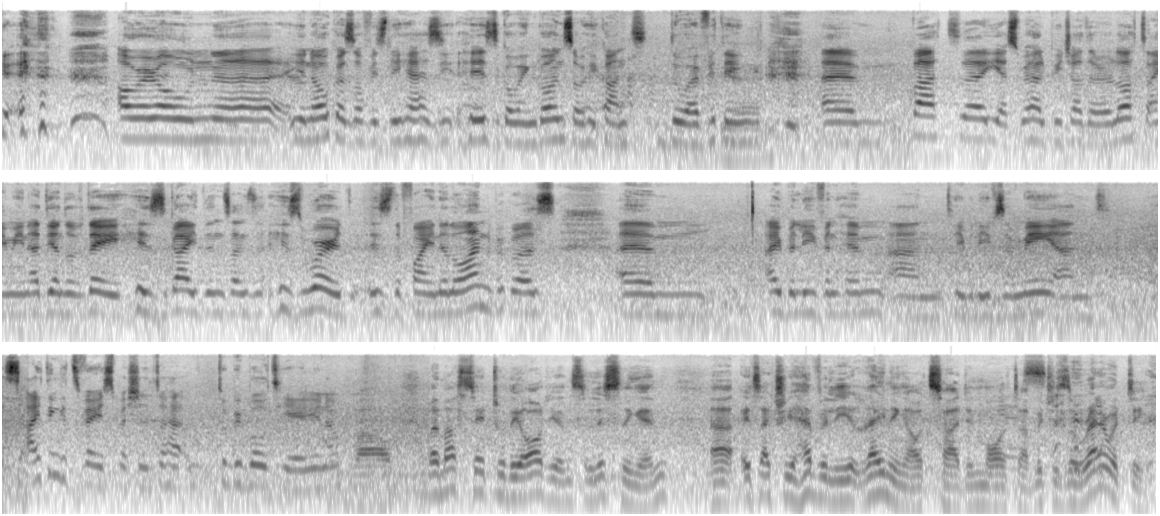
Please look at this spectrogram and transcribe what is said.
our own, uh, you know, because obviously he has his going on, so he can't do everything. Um, but uh, yes, we help each other a lot. I mean, at the end of the day, his guidance and his word is the final one because um, I believe in him and he believes in me, and I think it's very special to have to be both here. You know. Wow. Well, I must say to the audience listening in, uh, it's actually heavily raining outside in Malta, Yes. which is a rarity.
